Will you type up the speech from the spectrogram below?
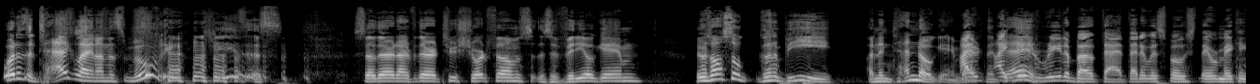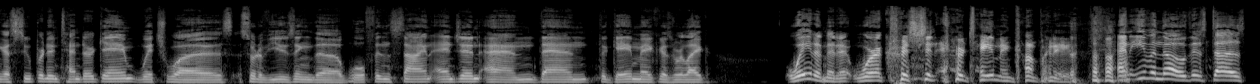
What is the tagline on this movie? Jesus. So there are there are two short films. There's a video game. There was also going to be a Nintendo game back I, I did read about that. That it was supposed they were making a Super Nintendo game, which was sort of using the Wolfenstein engine, and then the game makers were like, "Wait a minute, we're a Christian entertainment company." and even though this does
